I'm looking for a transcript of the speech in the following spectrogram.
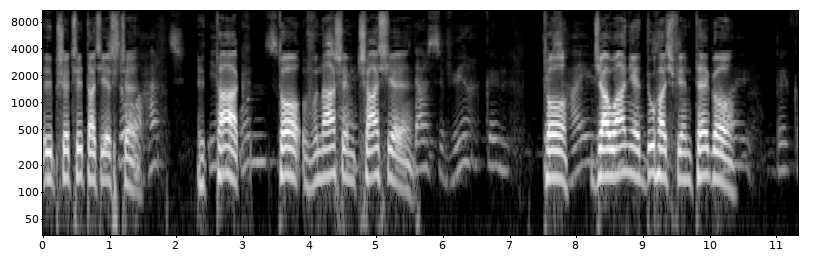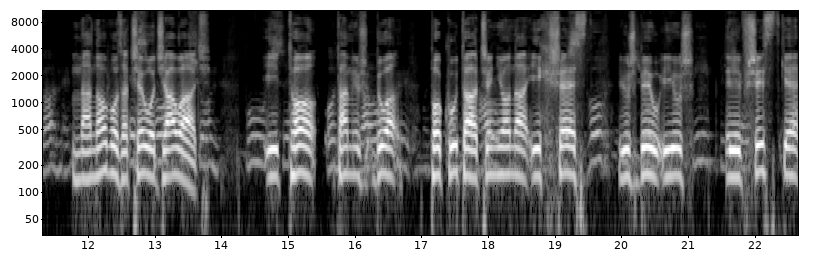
y, przeczytać jeszcze. Y, Tak, to w naszym czasie to działanie Ducha Świętego na nowo zaczęło działać i to tam już była pokuta czyniona i chrzest już był i już y, wszystkie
